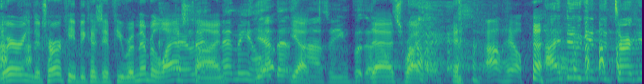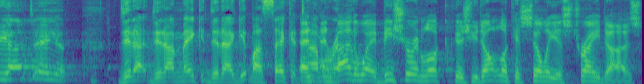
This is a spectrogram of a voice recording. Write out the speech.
wearing the turkey because if you remember last Here, let- time let me hold that sign so you can put that that's on. right I'll help. I do get the turkey, I'll tell you. Did I did I make it? Did I get my second And, time and around? by the way, be sure and look because you don't look as silly as Trey does.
